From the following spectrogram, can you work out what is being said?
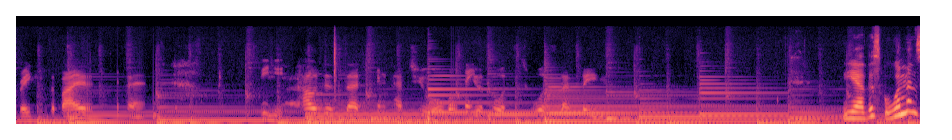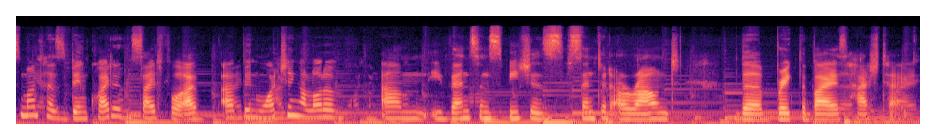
breaking the bias and how does that impact you or what are your thoughts towards that thing? Yeah, this Women's Month has been quite insightful. I've I've been watching a lot of um, events and speeches centered around the break the bias hashtag.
